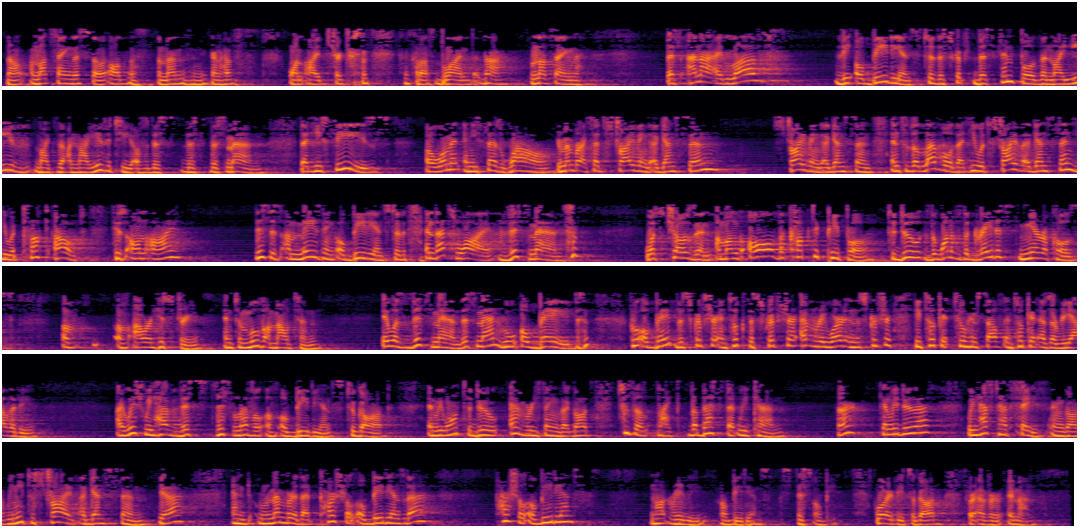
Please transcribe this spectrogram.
Now, I'm not saying this so all the, the men, you're going to have one-eyed church, blind. Nah, I'm not saying that. But Anna, I love the obedience to the scripture, the simple, the naive, like the naivety of this, this, this man. That he sees a woman and he says, wow. Remember I said striving against sin? Striving against sin. And to the level that he would strive against sin, he would pluck out his own eye this is amazing obedience to the, and that's why this man was chosen among all the Coptic people to do the, one of the greatest miracles of, of our history and to move a mountain. It was this man, this man who obeyed, who obeyed the scripture and took the scripture, every word in the scripture, he took it to himself and took it as a reality. I wish we have this, this level of obedience to God. And we want to do everything that God, to the, like, the best that we can. Huh? Can we do that? We have to have faith in God. We need to strive against sin. Yeah? And remember that partial obedience, that partial obedience, not really obedience, it's disobedience. Glory be to God forever. Amen.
